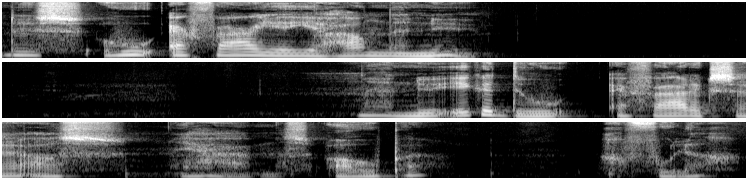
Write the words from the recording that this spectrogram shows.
Dus hoe ervaar je je handen nu? Nu ik het doe, ervaar ik ze als, ja, als open, gevoelig.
